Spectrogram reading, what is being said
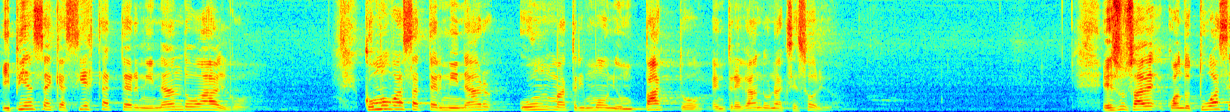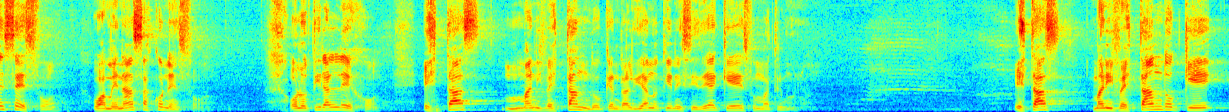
Y piensa que así está terminando algo. ¿Cómo vas a terminar un matrimonio, un pacto, entregando un accesorio? Eso sabe, cuando tú haces eso, o amenazas con eso, o lo tiras lejos, estás manifestando que en realidad no tienes idea qué es un matrimonio. Estás manifestando que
